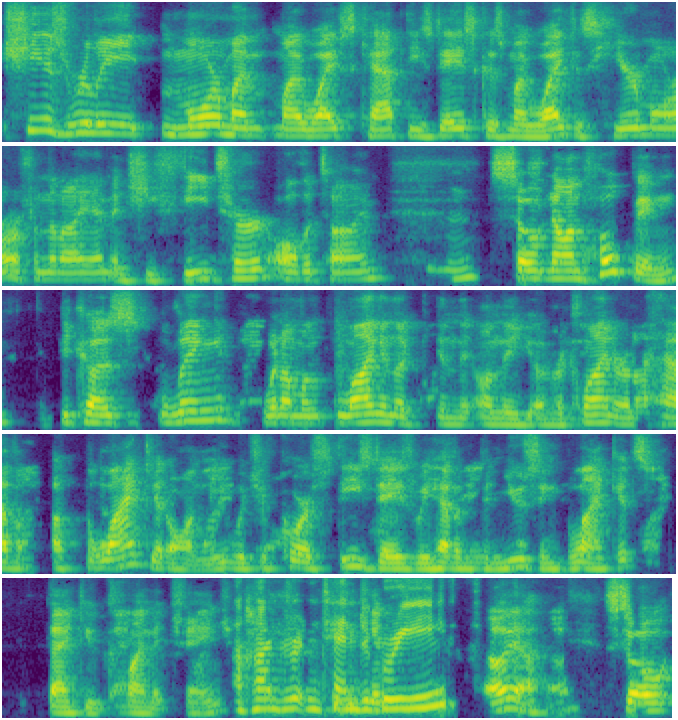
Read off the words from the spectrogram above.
she is really more my my wife's cat these days because my wife is here more often than I am, and she feeds her all the time. Mhm. So now I'm hoping because Ling, when I'm lying in the in the on the uh, recliner and I have a blanket on me, which of course these days we haven't been using blankets. Thank you, climate change. 110 Get- degrees. Oh yeah. So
